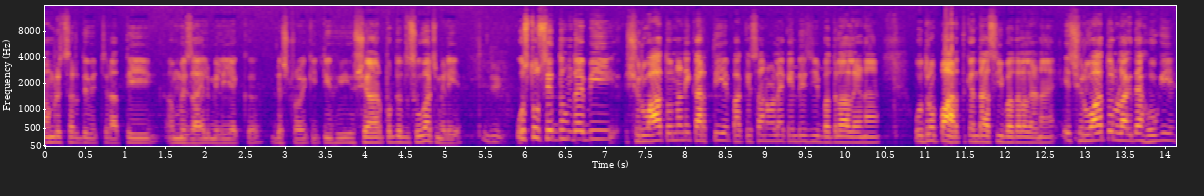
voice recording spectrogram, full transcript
ਅੰਮ੍ਰਿਤਸਰ ਦੇ ਵਿੱਚ ਰਾਤੀ ਮਿਜ਼ਾਈਲ ਮਿਲੀ ਹੈ ਇੱਕ ਡਿਸਟਰੋਏ ਕੀਤੀ ਹੋਈ ਹੁਸ਼ਿਆਰਪੁਰ ਦੇ ਦਸੂਹਾ ਚ ਮਿਲੀ ਹੈ। ਜੀ। ਉਸ ਤੋਂ ਸਿੱਧ ਹੁੰਦਾ ਹੈ ਵੀ ਸ਼ੁਰੂਆਤ ਉਹਨਾਂ ਨੇ ਕਰਤੀ ਹੈ ਪਾਕਿਸਤਾਨ ਵਾਲੇ ਕਹਿੰਦੇ ਸੀ ਬਦਲਾ ਲੈਣਾ ਉਧਰੋਂ ਭਾਰਤ ਕਹਿੰਦਾ ਅਸੀਂ ਬਦਲਾ ਲੈਣਾ ਹੈ ਇਹ ਸ਼ੁਰੂਆਤ ਤੁਹਾਨੂੰ ਲੱਗਦਾ ਹੋ ਗਈ ਹੈ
